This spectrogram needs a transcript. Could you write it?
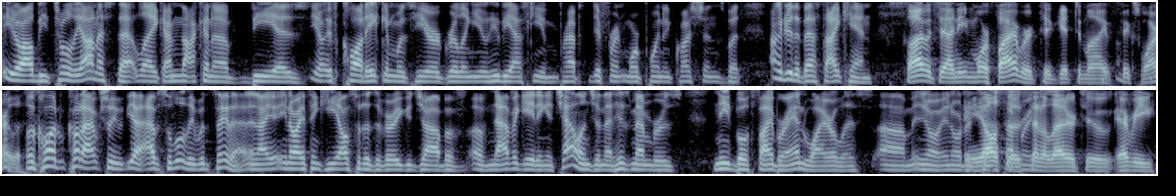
you know, I'll be totally honest that like I'm not gonna be as you know, if Claude Aiken was here grilling you, he'd be asking you perhaps different, more pointed questions. But I'm gonna do the best I can. Well, I would say I need more fiber to get to my fixed wireless. Well, Claude, Claude actually, yeah, absolutely would say that, and I, you know, I think he also does a very good job of of navigating a challenge, and that his members need both fiber and wireless, um, you know, in order And he to also separate- sent a letter to every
